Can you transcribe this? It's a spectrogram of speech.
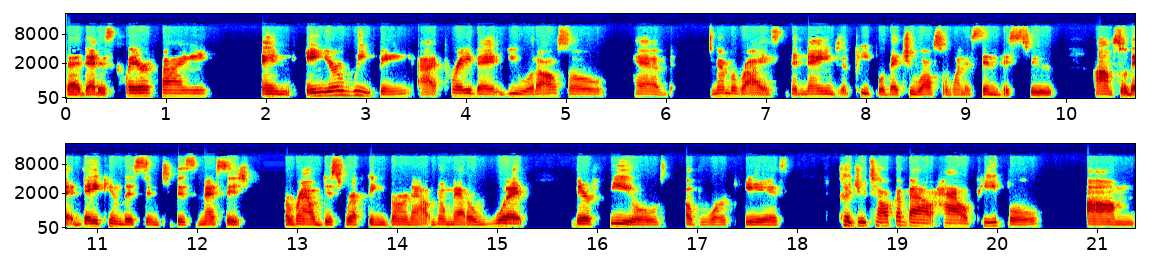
That that is clarifying. And in your weeping, I pray that you would also have memorized the names of people that you also want to send this to, um, so that they can listen to this message around disrupting burnout, no matter what their field of work is. Could you talk about how people um,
